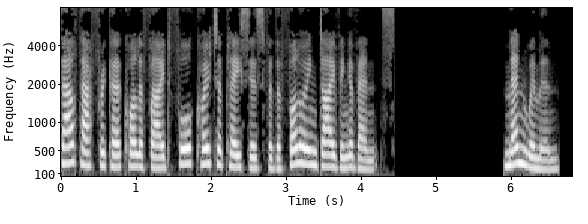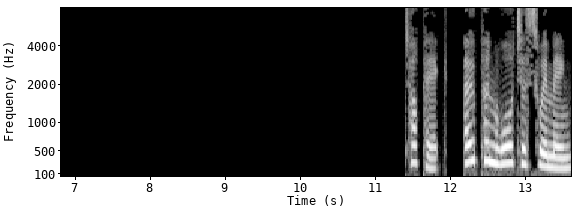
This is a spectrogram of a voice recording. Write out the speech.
South Africa qualified four quota places for the following diving events. Men Women Topic: Open water swimming.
